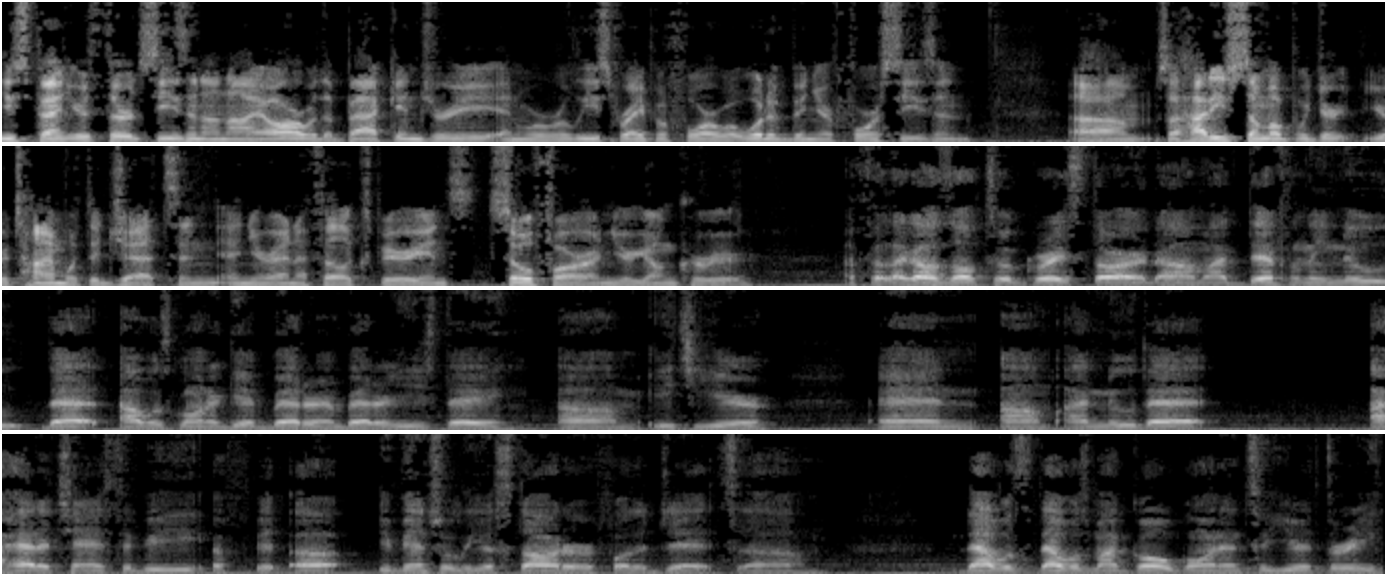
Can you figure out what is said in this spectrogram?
You spent your third season on IR with a back injury and were released right before what would have been your fourth season. Um, so, how do you sum up with your, your time with the Jets and, and your NFL experience so far in your young career? I feel like I was off to a great start. Um, I definitely knew that I was going to get better and better each day, um, each year, and um, I knew that I had a chance to be a, uh, eventually a starter for the Jets. Um, that was that was my goal going into year three.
